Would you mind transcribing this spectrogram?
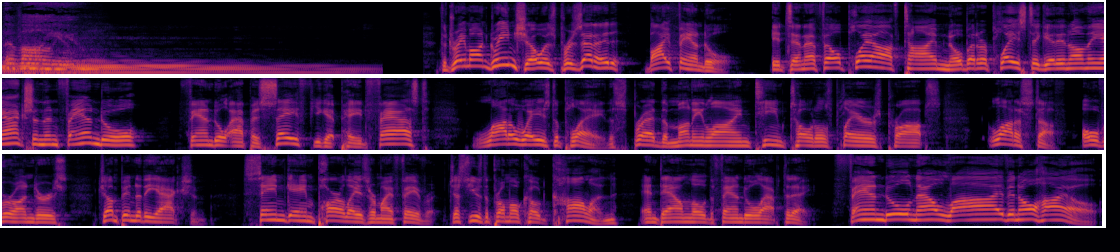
The volume. The Draymond Green Show is presented by FanDuel. It's NFL playoff time. No better place to get in on the action than FanDuel. FanDuel app is safe. You get paid fast. Lot of ways to play. The spread, the money line, team totals, players, props, a lot of stuff. Over unders. Jump into the action. Same game parlays are my favorite. Just use the promo code Colin and download the FanDuel app today. FanDuel now live in Ohio.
